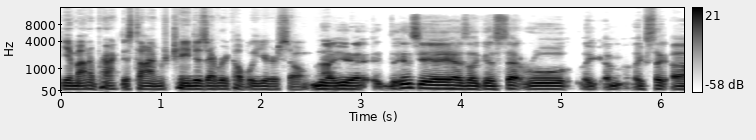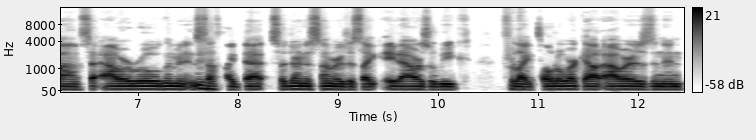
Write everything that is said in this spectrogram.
the amount of practice time changes every couple years. So no, um, yeah, the NCAA has like a set rule, like um, like set, uh, set hour rule limit and mm-hmm. stuff like that. So during the summer, it's like eight hours a week for like total workout hours, and then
